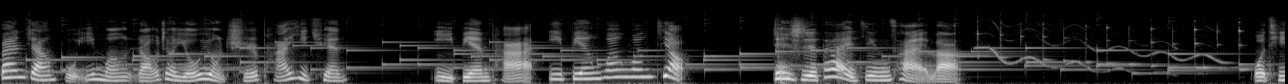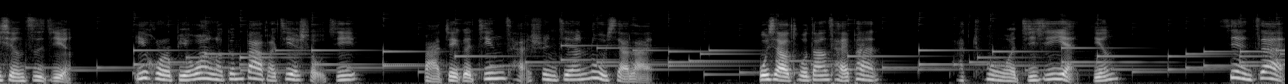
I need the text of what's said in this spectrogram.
班长卜一萌绕着游泳池爬一圈，一边爬一边汪汪叫，真是太精彩了。我提醒自己，一会儿别忘了跟爸爸借手机，把这个精彩瞬间录下来。胡小图当裁判，他冲我挤挤眼睛。现在，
